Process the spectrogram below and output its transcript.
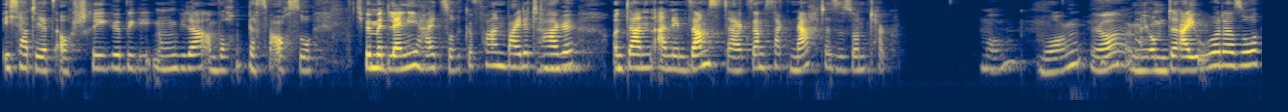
Ich hatte jetzt auch schräge Begegnungen wieder am Wochenende. Das war auch so. Ich bin mit Lenny halt zurückgefahren beide Tage Mhm. und dann an dem Samstag, Samstagnacht, also Sonntagmorgen, Morgen? ja, irgendwie um 3 Uhr oder so,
